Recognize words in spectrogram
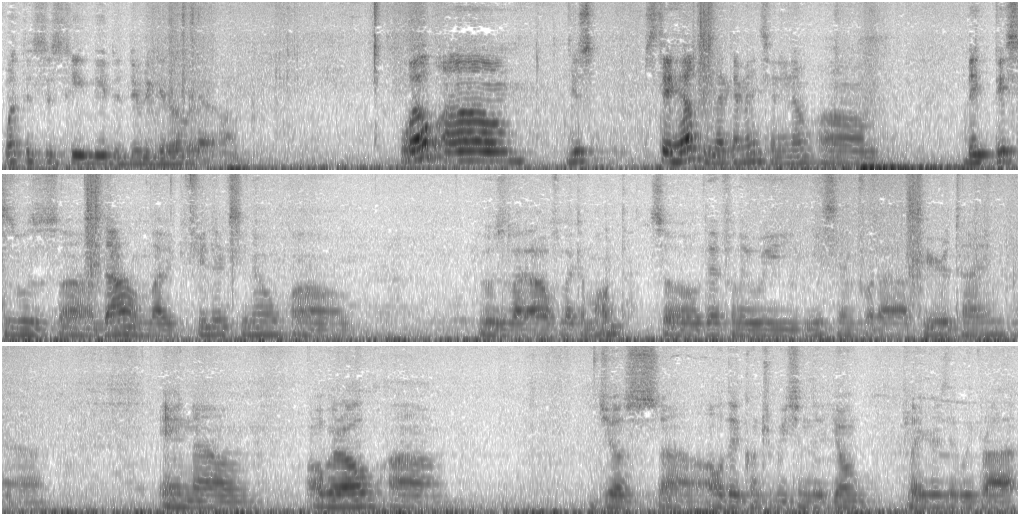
what does this team need to do to get over that hump? Well, um, just stay healthy, like I mentioned. You know, um, big pieces was uh, down, like Felix. You know, um, it was like out for like a month. So definitely we miss him for that period of time. Uh, and um, overall, um, just uh, all the contribution, the young players that we brought,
